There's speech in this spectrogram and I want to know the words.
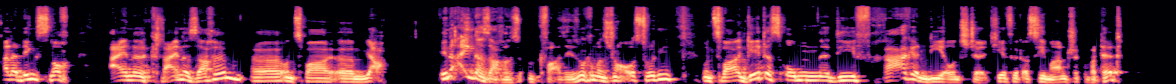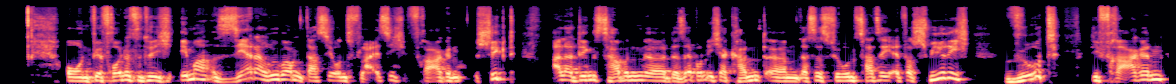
allerdings noch eine kleine Sache, äh, und zwar, ähm, ja, in eigener Sache quasi, so kann man es schon ausdrücken. Und zwar geht es um die Fragen, die ihr uns stellt, hier für das Semanische Quartett. Und wir freuen uns natürlich immer sehr darüber, dass ihr uns fleißig Fragen schickt. Allerdings haben äh, der Sepp und ich erkannt, ähm, dass es für uns tatsächlich etwas schwierig wird, die Fragen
